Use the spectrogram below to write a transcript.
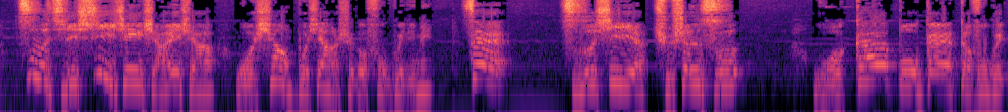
自己细心想一想，我像不像是个富贵的命？再仔细去深思，我该不该得富贵？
